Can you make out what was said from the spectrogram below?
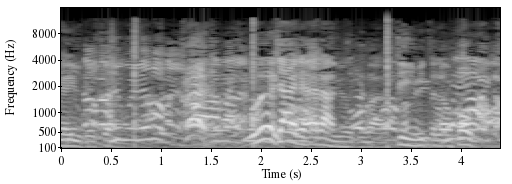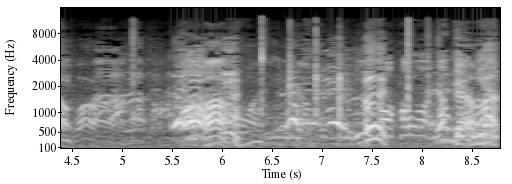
ထိန်းဘူးကြွက်ကြိုက်တယ်အဲ့ဒါမျိုးသူကတင်ပြီးတစ်လုံးပုတ်ကဲအမတ်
